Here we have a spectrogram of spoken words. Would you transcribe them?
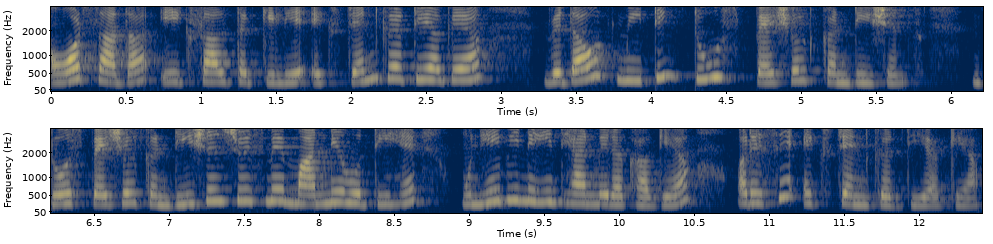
और ज़्यादा एक साल तक के लिए एक्सटेंड कर दिया गया without meeting to special conditions दो स्पेशल कंडीशंस जो इसमें मान्य होती हैं, उन्हें भी नहीं ध्यान में रखा गया और इसे एक्सटेंड कर दिया गया।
